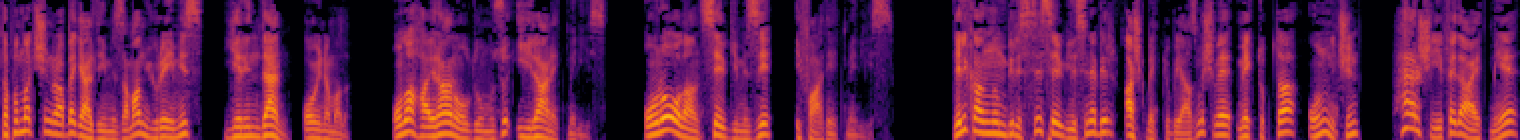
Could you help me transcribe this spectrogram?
Tapınmak için Rab'be geldiğimiz zaman yüreğimiz yerinden oynamalı. Ona hayran olduğumuzu ilan etmeliyiz. Ona olan sevgimizi ifade etmeliyiz. Delikanlının birisi sevgilisine bir aşk mektubu yazmış ve mektupta onun için her şeyi feda etmeye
